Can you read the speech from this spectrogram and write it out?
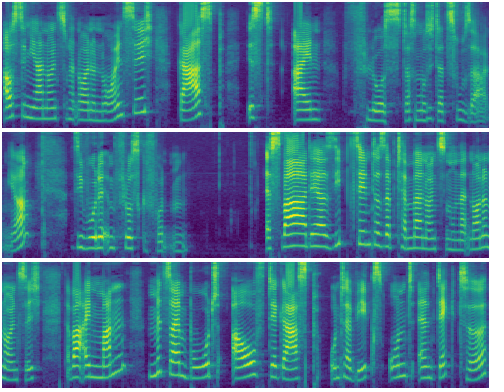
Aus dem Jahr 1999. Gasp ist ein Fluss, das muss ich dazu sagen, ja. Sie wurde im Fluss gefunden. Es war der 17. September 1999. Da war ein Mann mit seinem Boot auf der Gasp unterwegs und entdeckte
